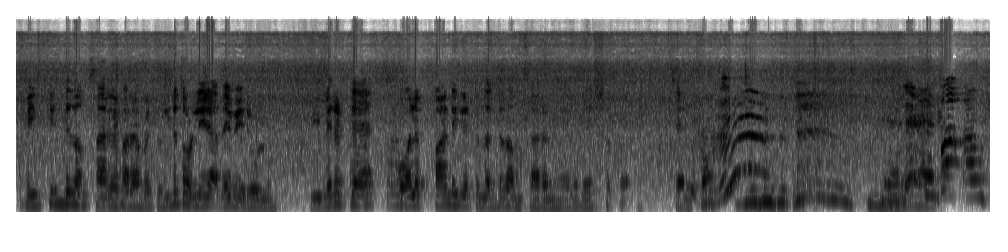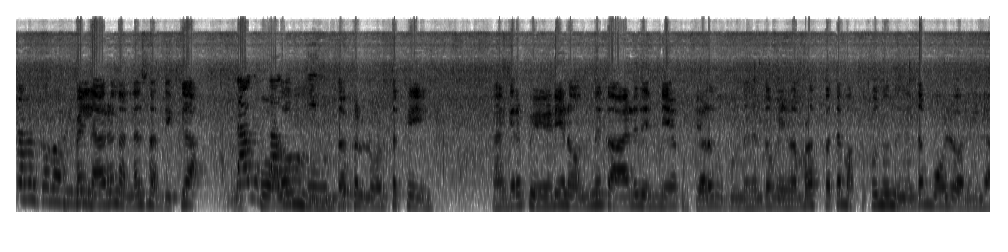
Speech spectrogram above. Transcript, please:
അപ്പൊ എനിക്ക് എന്റെ സംസാരമേ പറയാൻ പറ്റുള്ളൂ. എന്റെ തൊള്ളിയിൽ അതേ വരുള്ളൂ. ഇവരൊക്കെ ഓലപ്പാണ്ട് കിട്ടുന്ന എന്റെ സംസാരമാണ് ഏകദേശമൊക്കെ ചിലപ്പോ ഇപ്പൊ എല്ലാവരും നല്ല ശ്രദ്ധിക്കുക കുളം ഇതൊക്കെ ഉള്ളിടത്തൊക്കെ ഭയങ്കര പേടിയാണ്. ഒന്ന് കാൽ തന്നെയാ കുട്ടികൾ നീന്തും. നമ്മളിപ്പത്തെ മക്കൾക്കൊന്നും നീന്തം പോലും അറിയില്ല.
